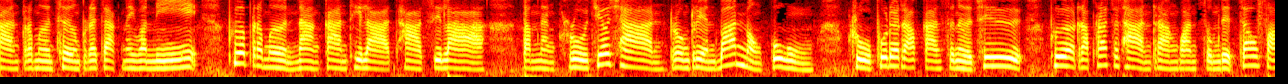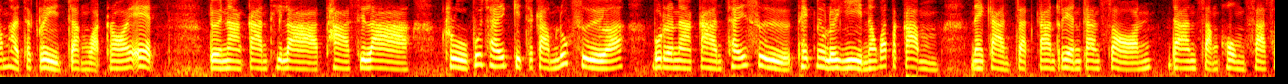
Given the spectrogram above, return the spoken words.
การประเมินเชิงประจักษ์ในวันนี้ เพื่อประเมินนางการทีลาทาศิลาตำแหน่งครูเชี่ยวชาญ โรงเรียนบ้านหนองกุงครูผู้ได้รับการเสนอชื่อ เพื่อรับพระราชทานรางวัลสมเด็จเจ้าฟ้ามหาจักรีจังหวัดร้อยเอ็ด โดยนางการทีลาทาศิลา ครูผู้ใช้กิจกรรมลูกเสือ บูรณาการใช้สื่อเทคโนโลยีนวัตกรรม ในการจัดการเรียนการสอน ด้านสังคม ศาส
